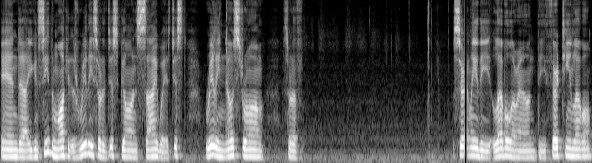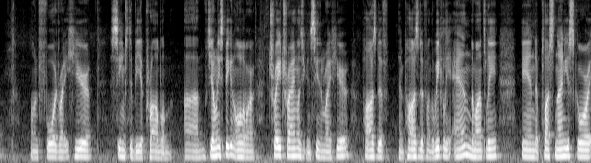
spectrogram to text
And uh, you can see the market has really sort of just gone sideways, just really no strong sort of. Certainly, the level around the 13 level on Ford right here seems to be a problem. Um, generally speaking, all of our trade triangles, you can see them right here, positive and positive on the weekly and the monthly. And the plus 90 score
